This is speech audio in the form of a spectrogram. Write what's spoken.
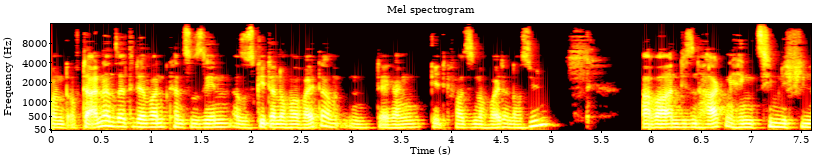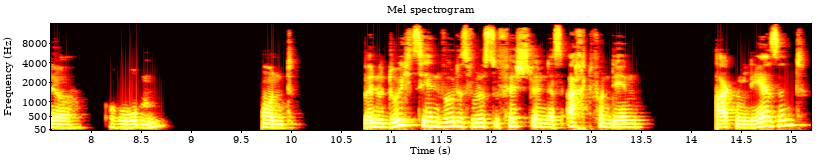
Und auf der anderen Seite der Wand kannst du sehen, also es geht dann nochmal weiter, der Gang geht quasi noch weiter nach Süden. Aber an diesen Haken hängen ziemlich viele Roben. Und wenn du durchzählen würdest, würdest du feststellen, dass acht von den Haken leer sind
